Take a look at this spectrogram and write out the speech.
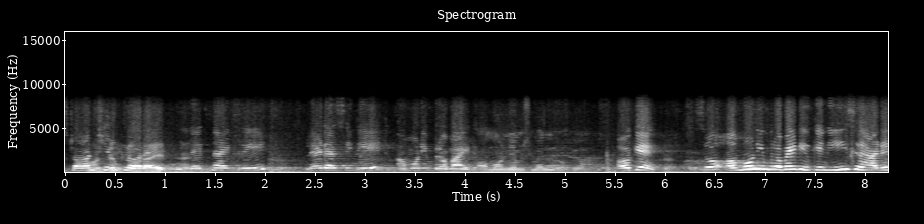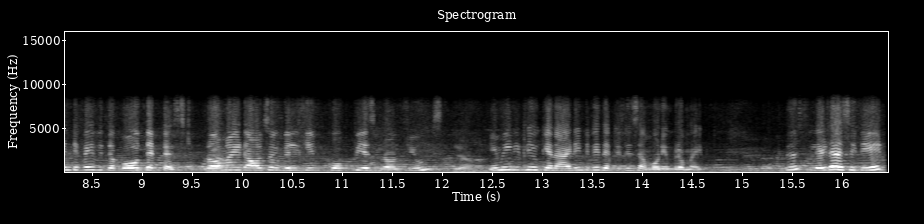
strontium Strontium chloride, chloride lead nitrate, lead acetate, ammonium bromide. Ammonium smell. Okay. Okay. So ammonium bromide you can easily identify with the both the test. Bromide also will give copious brown fumes. Yeah. Immediately you can identify that it is ammonium bromide. This lead acetate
